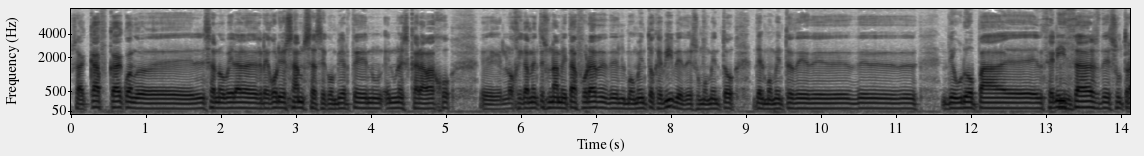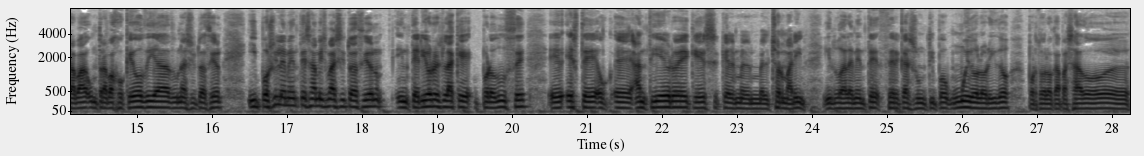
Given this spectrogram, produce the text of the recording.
O sea, Kafka, cuando en esa novela Gregorio Samsa se convierte en un, en un escarabajo, lógicamente es una metáfora de- del momento que vive, de su momento, del momento de, de- Europa eh, en cenizas, de su trabajo, un trabajo que odia, de una situación, y posiblemente esa misma situación interior es la que produce eh, este eh, antihéroe que es, que es Mel- Melchor Marín. Indudablemente, Cerca es un tipo muy dolorido por todo lo que ha pasado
